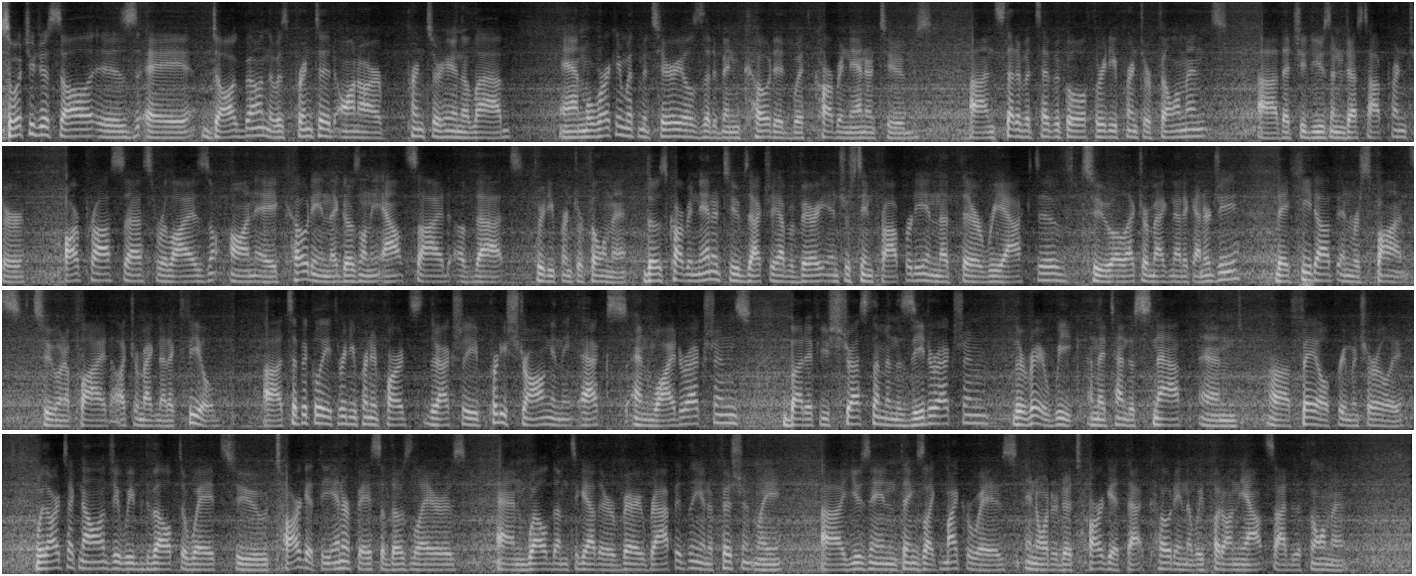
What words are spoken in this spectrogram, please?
So what you just saw is a dog bone that was printed on our printer here in the lab and we're working with materials that have been coated with carbon nanotubes. Uh, instead of a typical 3D printer filament uh, that you'd use in a desktop printer, our process relies on a coating that goes on the outside of that 3D printer filament. Those carbon nanotubes actually have a very interesting property in that they're reactive to electromagnetic energy. They heat up in response to an applied electromagnetic field. Uh, typically 3D printed parts, they're actually pretty strong in the X and Y directions, but if you stress them in the Z direction, they're very weak and they tend to snap and uh, fail prematurely. With our technology, we've developed a way to target the interface of those layers and weld them together very rapidly and efficiently uh, using things like microwaves in order to target that coating that we put on the outside of the filament.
